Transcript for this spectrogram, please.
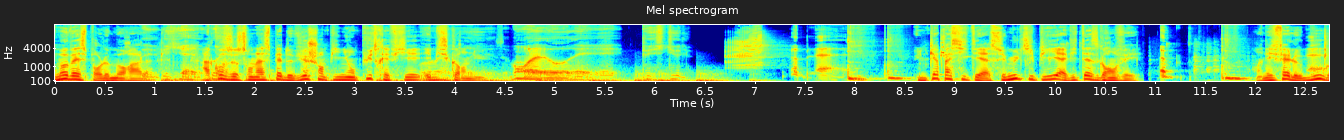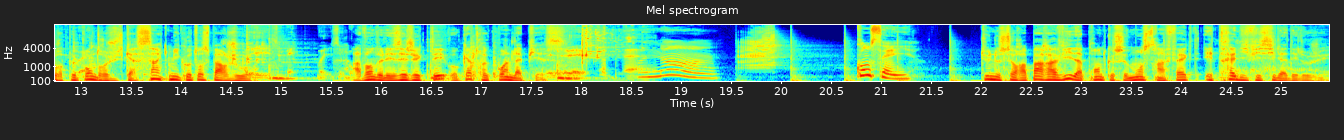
mauvaise pour le moral, à cause de son aspect de vieux champignon putréfié et biscornu. Une capacité à se multiplier à vitesse grand V. En effet, le bougre peut pondre jusqu'à 5 mycotos par jour, avant de les éjecter aux quatre coins de la pièce. Oh non Conseil. Tu ne seras pas ravi d'apprendre que ce monstre infect est très difficile à déloger.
